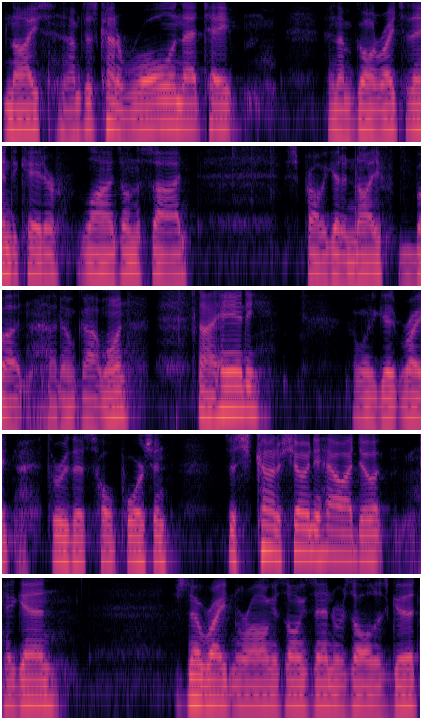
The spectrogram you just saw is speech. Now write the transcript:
nice. I'm just kind of rolling that tape and I'm going right to the indicator lines on the side. Should probably get a knife, but I don't got one. Not handy. I want to get right through this whole portion. Just kind of showing you how I do it. Again, there's no right and wrong as long as the end result is good.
